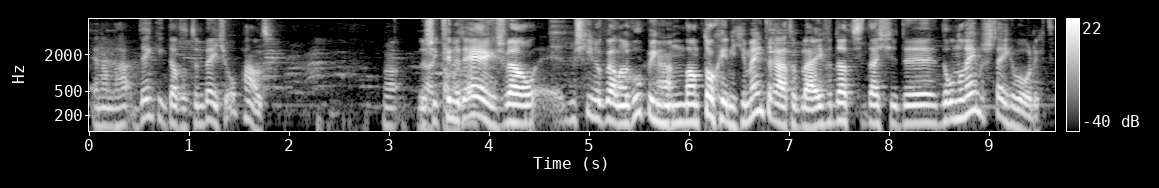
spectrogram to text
En dan denk ik dat het een beetje ophoudt. Ja. Dus Ja, ik vind het ergens wel, eh, misschien ook wel een roeping Ja. om dan toch in de gemeenteraad te blijven, dat, dat je de, de ondernemers vertegenwoordigt.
